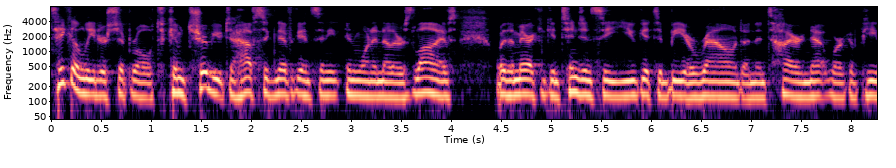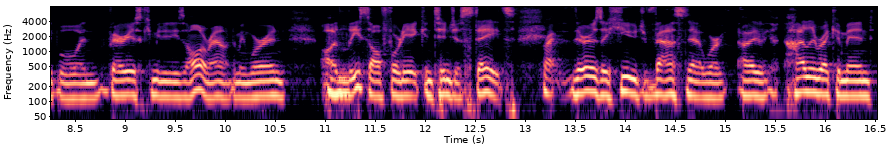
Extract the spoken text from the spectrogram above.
take a leadership role, to contribute, to have significance in, in one another's lives. With American Contingency, you get to be around an entire network of people in various communities all around. I mean, we're in mm-hmm. at least all 48 contingent states. Right. There is a huge, vast network. I highly recommend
